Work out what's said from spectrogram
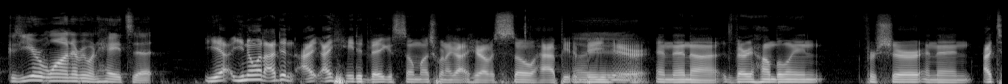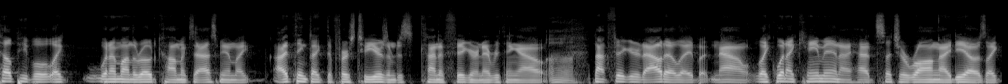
Because year one, everyone hates it. Yeah, you know what? I didn't. I, I hated Vegas so much when I got here. I was so happy to Oh, be yeah, here, and then uh, it's very humbling for sure. And then I tell people like when I'm on the road, comics ask me, I'm like, I think like the first two years, I'm just kind of figuring everything out. Uh-huh. Not figured out LA, but now, like when I came in, I had such a wrong idea. I was like,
